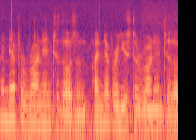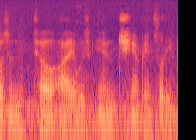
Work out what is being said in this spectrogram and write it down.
I never run into those and I never used to run into those until I was in Champions League.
